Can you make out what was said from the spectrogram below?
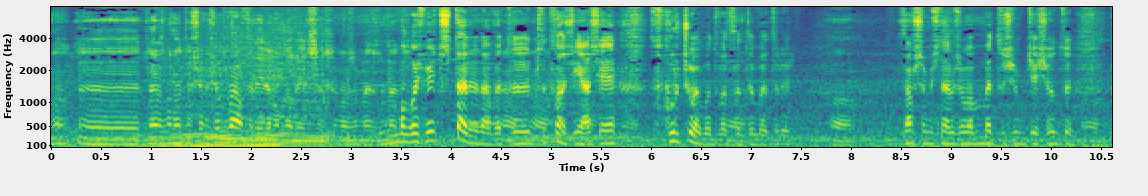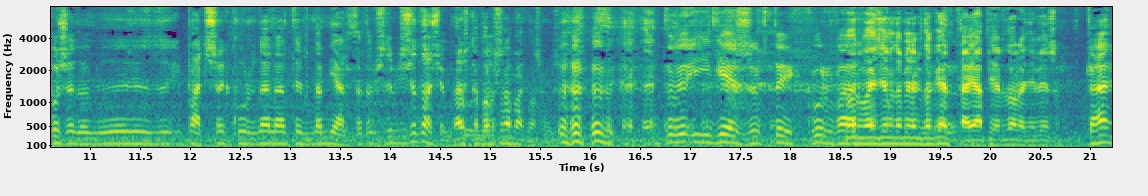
No, yy, teraz mamy 82, wtedy ile mogę mieć? Czy możemy znać? Mogłeś mieć 4 nawet, No, y, no. czy coś. Ja się skurczyłem o 2 cm. O. Zawsze myślałem, że mam 1,80 m. Poszedłem y, i patrzę, kurna, na tym, na miarce, tam 78. Na przykład kurwa. patrz na bank masz I wiesz, że w tych, kurwa... Kurwa, jedziemy do mnie jak do getta, ja pierdolę, nie wierzę. Tak?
